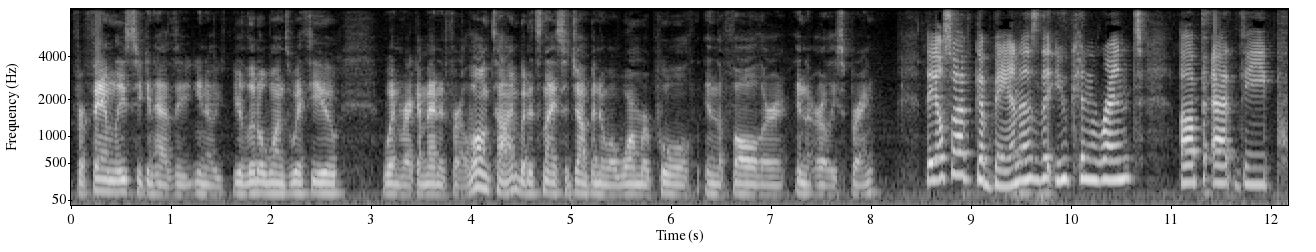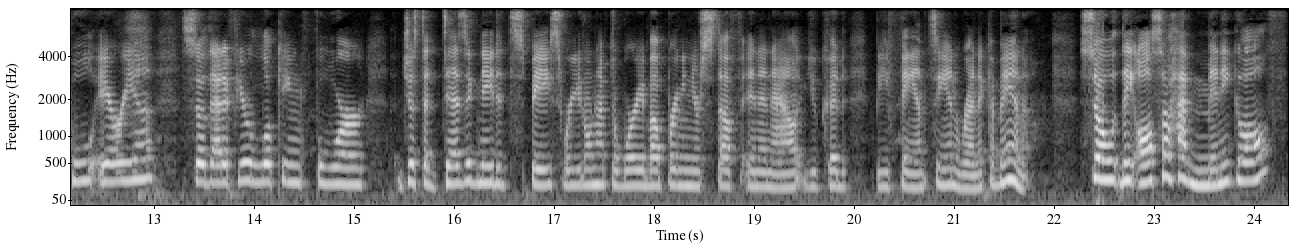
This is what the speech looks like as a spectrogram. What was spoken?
for families, so you can have the you know your little ones with you. Wouldn't recommend it for a long time, but it's nice to jump into a warmer pool in the fall or in the early spring. They also have cabanas that you can rent up at the pool area so that if you're looking for just a designated space where you don't have to worry about bringing your stuff in and out, you could be fancy and rent a cabana. So they also have mini golf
